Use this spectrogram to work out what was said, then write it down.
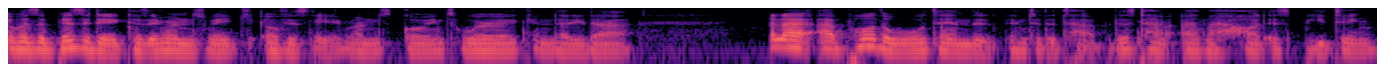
it was a busy day because everyone's wake. Obviously, everyone's going to work and da da da. And I I pour the water in the into the tub. This time, uh, my heart is beating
